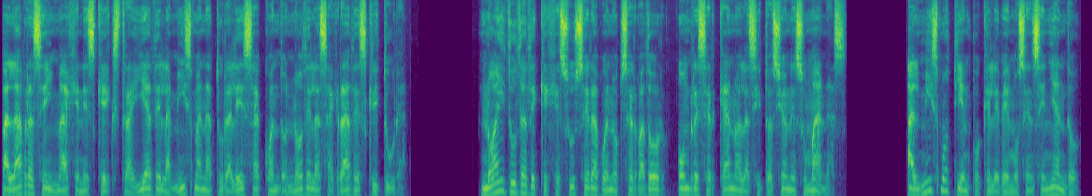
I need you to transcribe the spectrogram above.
Palabras e imágenes que extraía de la misma naturaleza cuando no de la Sagrada Escritura. No hay duda de que Jesús era buen observador, hombre cercano a las situaciones humanas. Al mismo tiempo que le vemos enseñando,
